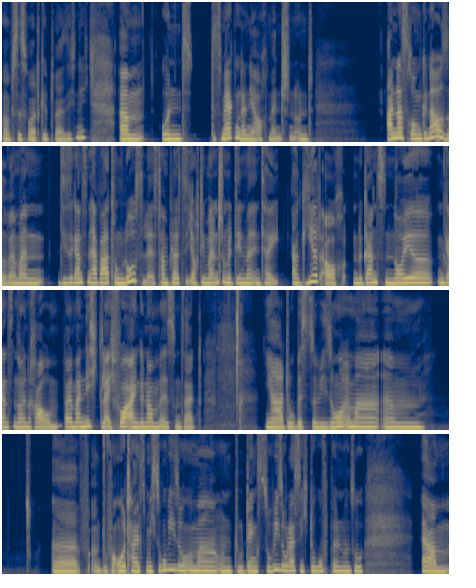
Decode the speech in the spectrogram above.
Ob es das Wort gibt, weiß ich nicht. Ähm, und das merken dann ja auch Menschen. Und andersrum genauso, wenn man diese ganzen Erwartungen loslässt, haben plötzlich auch die Menschen, mit denen man interagiert, auch eine ganz neue, einen ganz neuen Raum, weil man nicht gleich voreingenommen ist und sagt, ja, du bist sowieso immer, ähm, äh, du verurteilst mich sowieso immer und du denkst sowieso, dass ich doof bin und so. Ähm,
